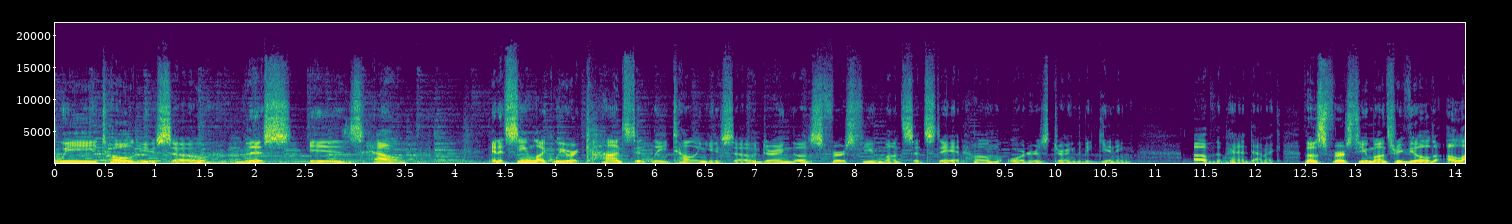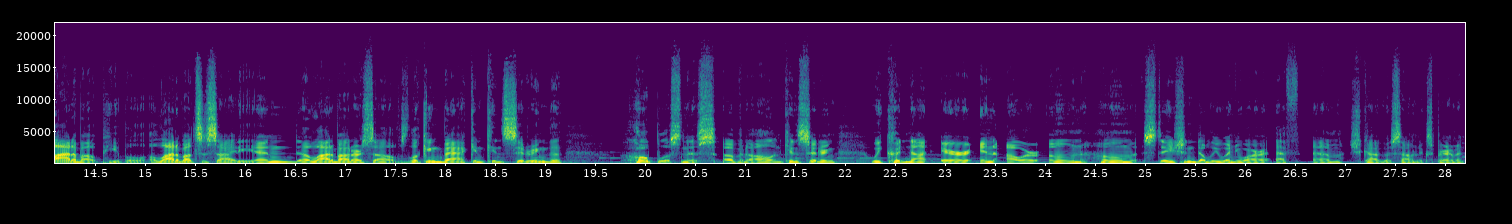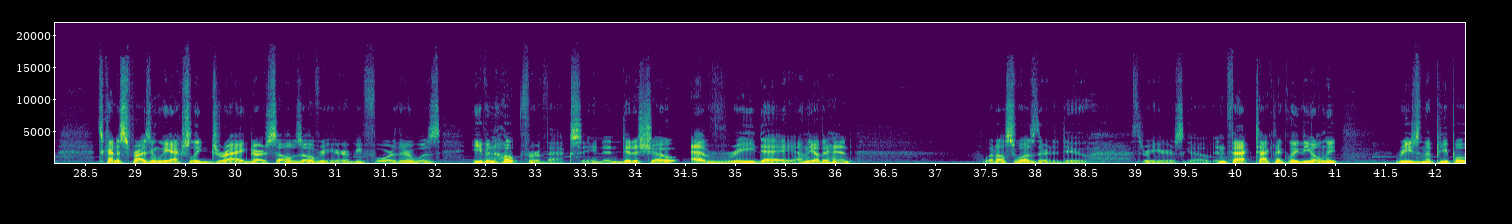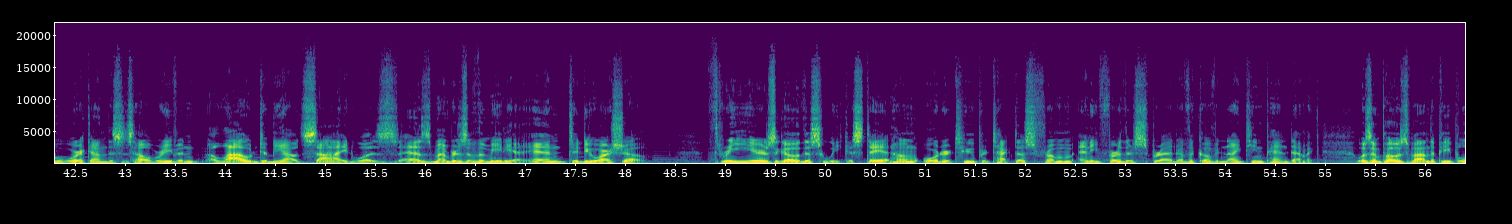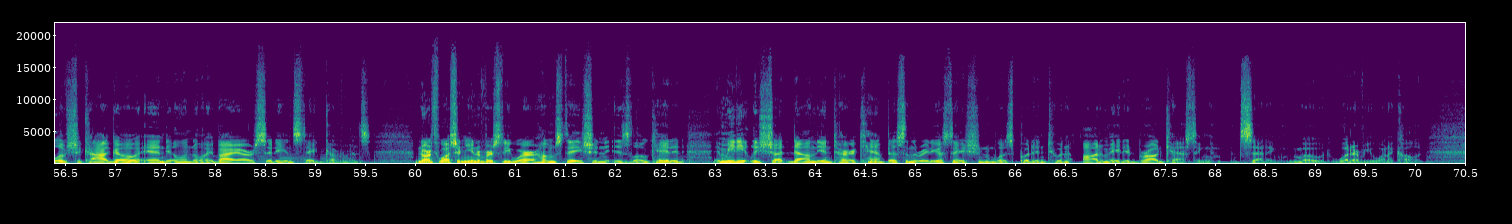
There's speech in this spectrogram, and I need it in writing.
we told you so. This is hell. And it seemed like we were constantly telling you so during those first few months at stay at home orders during the beginning of the pandemic. Those first few months revealed a lot about people, a lot about society, and a lot about ourselves. Looking back and considering the hopelessness of it all, and considering we could not air in our own home station, WNUR FM, Chicago Sound Experiment. It's kind of surprising we actually dragged ourselves over here before there was even hope for a vaccine and did a show every day. On the other hand, what else was there to do three years ago? In fact, technically, the only reason the people who work on This Is Hell were even allowed to be outside was as members of the media and to do our show. Three years ago this week, a stay at home order to protect us from any further spread of the COVID 19 pandemic was imposed upon the people of Chicago and Illinois by our city and state governments. Northwestern University, where our home station is located, immediately shut down the entire campus, and the radio station was put into an automated broadcasting setting, mode, whatever you want to call it.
